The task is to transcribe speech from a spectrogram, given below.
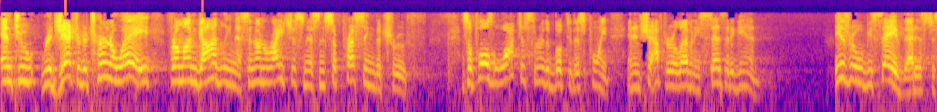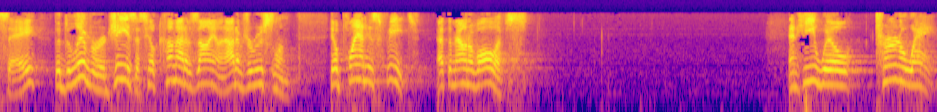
and to reject or to turn away from ungodliness and unrighteousness and suppressing the truth. So Paul's walked us through the book to this point, and in chapter 11 he says it again. Israel will be saved, that is to say, the deliverer, Jesus, he'll come out of Zion, out of Jerusalem. He'll plant his feet at the Mount of Olives. And he will turn away.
